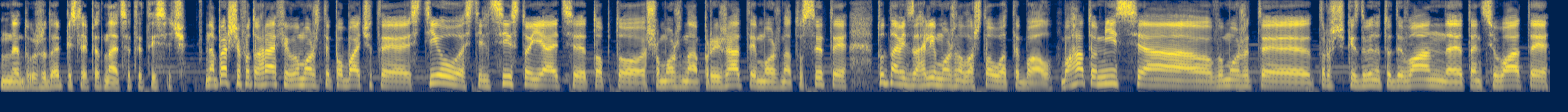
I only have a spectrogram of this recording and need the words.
Не дуже, да, після 15 тисяч. На першій фотографії ви можете побачити стіл, стільці стоять, тобто, що можна приїжджати, можна тусити. Тут навіть взагалі можна влаштовувати бал. Багато місця, ви можете трошечки здвинути диван, е, танцювати.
